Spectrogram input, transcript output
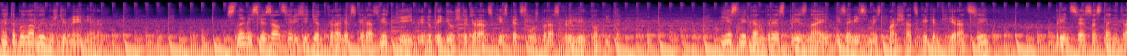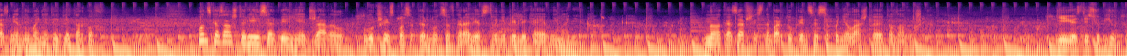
Это была вынужденная мера. С нами связался резидент королевской разведки и предупредил, что тиранские спецслужбы раскрыли инкогнито. Если Конгресс признает независимость Маршатской конфедерации, принцесса станет разменной монетой для торгов. Он сказал, что рейс Арбения Джавел — лучший способ вернуться в королевство, не привлекая внимания. Но оказавшись на борту, принцесса поняла, что это ловушка. Ее здесь убьют,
